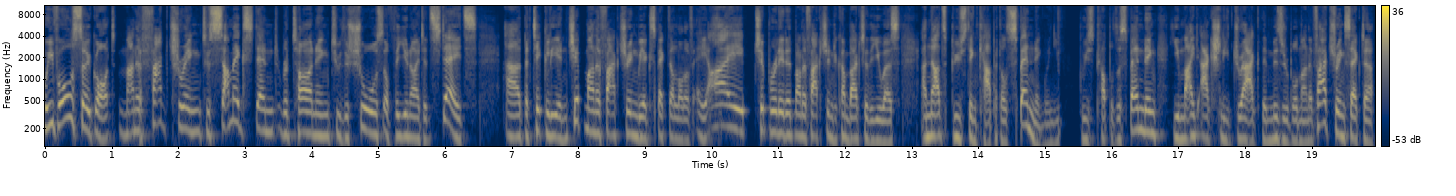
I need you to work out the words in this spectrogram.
We've also got manufacturing to some extent returning to the shores of the United States, uh, particularly in chip manufacturing. We expect a lot of AI chip related manufacturing to come back to the US, and that's boosting capital spending. When you boost capital spending, you might actually drag the miserable manufacturing sector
